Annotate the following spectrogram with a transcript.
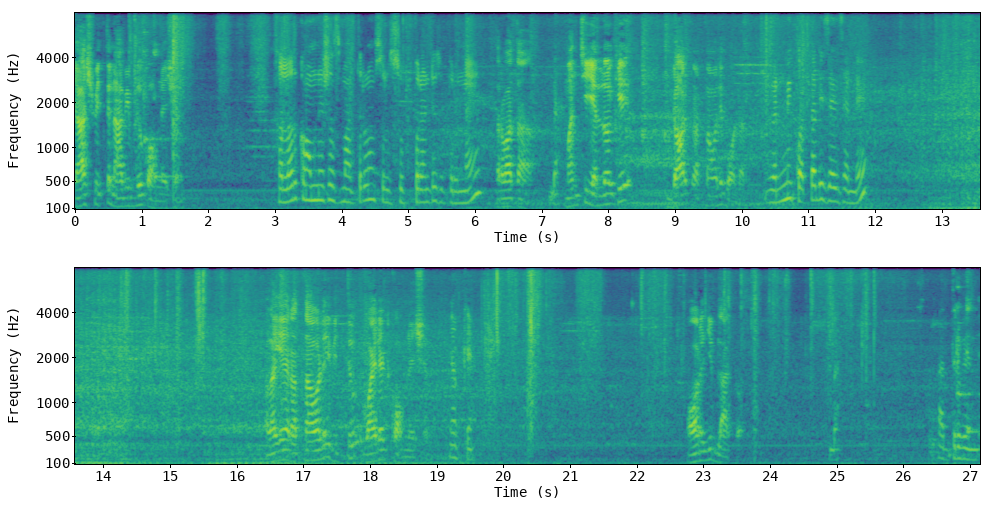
ash with navy blue combination. Colour combinations మాత్రం అసలు సూపర్ అంటే సూపర్ ఉన్నాయి. తర్వాత. మంచి ఎల్లోకి డార్క్ రత్నావళి బార్డర్. ఇవన్నీ కొత్త డిజైన్స్ అండి. అలాగే రత్నావళి with violet combination. Okay. Orange black. అద్దరిపోయింది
